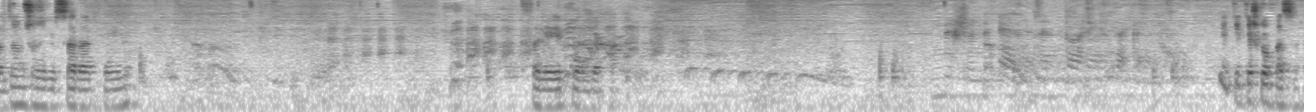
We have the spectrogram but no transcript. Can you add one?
Pronto, vamos regressar à Conga. Falhei a Conga. pá. Mission ends in 30 seconds. E o que queres que eu faça?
